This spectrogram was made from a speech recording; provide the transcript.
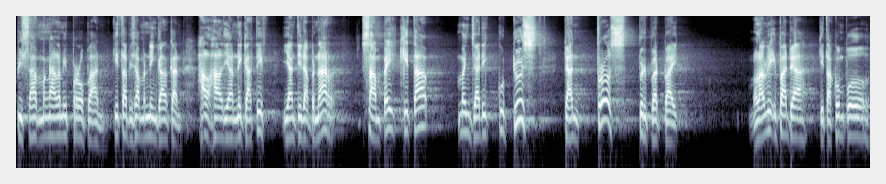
bisa mengalami perubahan. Kita bisa meninggalkan hal-hal yang negatif, yang tidak benar. Sampai kita menjadi kudus dan terus berbuat baik. Melalui ibadah kita kumpul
